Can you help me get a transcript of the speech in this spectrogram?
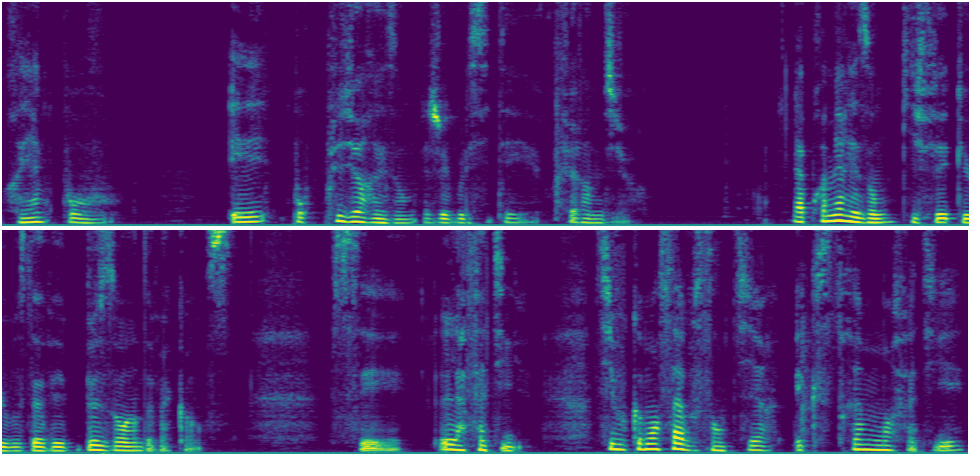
rien que pour vous. Et pour plusieurs raisons, et je vais vous les citer au fur et à mesure. La première raison qui fait que vous avez besoin de vacances, c'est la fatigue. Si vous commencez à vous sentir extrêmement fatigué,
